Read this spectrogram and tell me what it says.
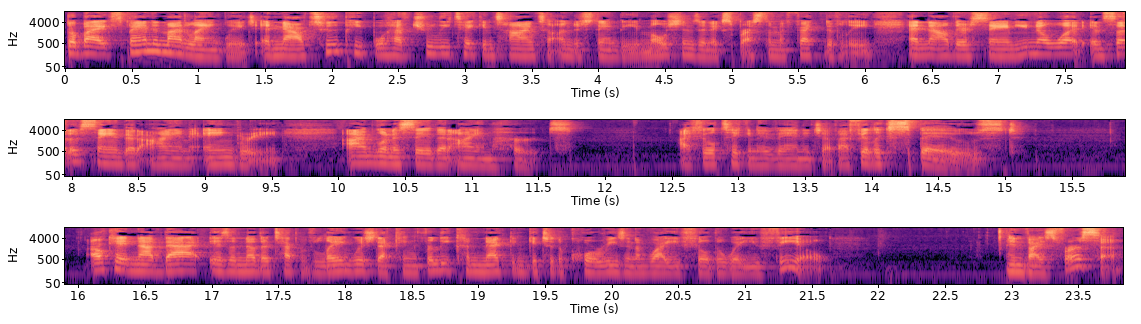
But by expanding my language, and now two people have truly taken time to understand the emotions and express them effectively. And now they're saying, you know what? Instead of saying that I am angry, I'm going to say that I am hurt. I feel taken advantage of. I feel exposed. Okay, now that is another type of language that can really connect and get to the core reason of why you feel the way you feel, and vice versa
